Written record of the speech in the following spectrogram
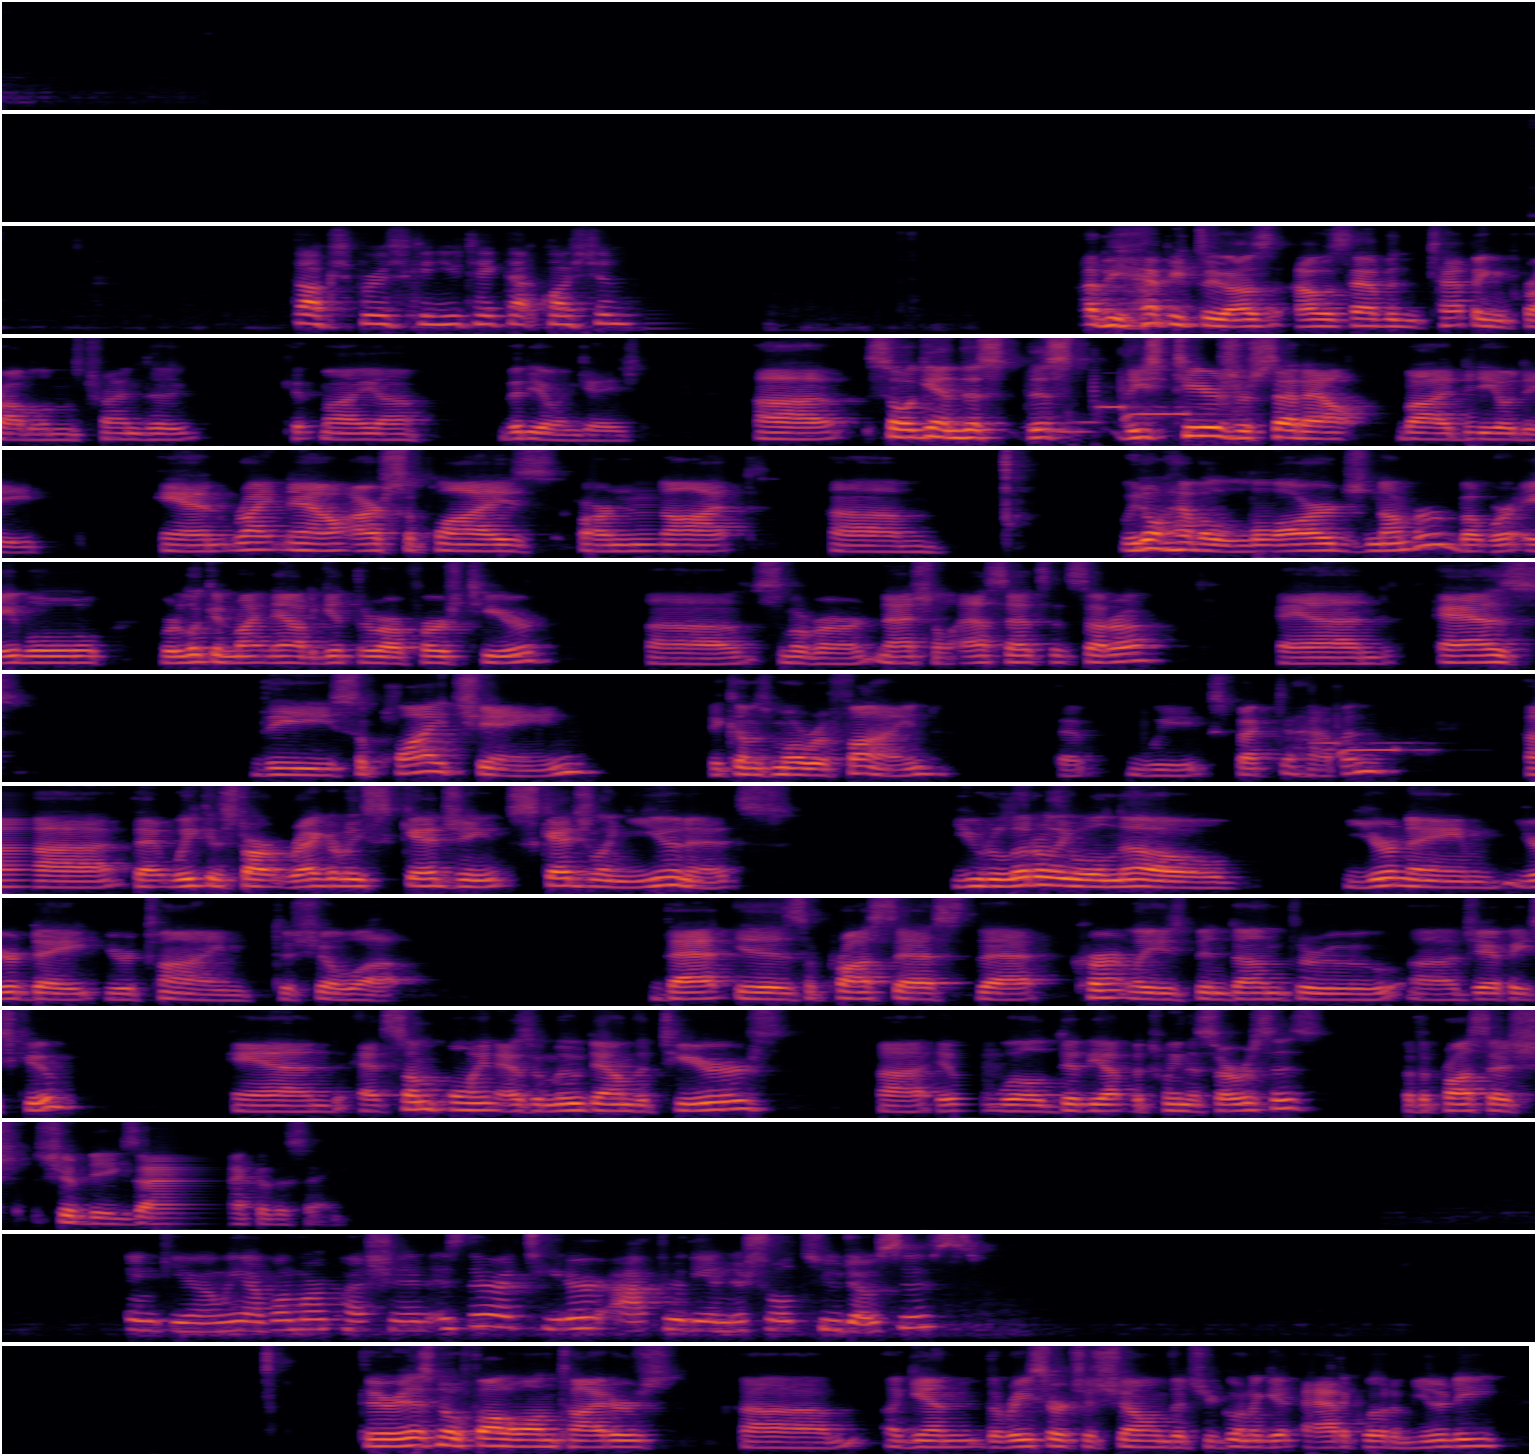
Doc Spruce, can you take that question? I'd be happy to. I was, I was having tapping problems trying to get my uh, video engaged. Uh, So again, this, this, these tiers are set out by DOD. And right now, our supplies are not, um, we don't have a large number, but we're able, we're looking right now to get through our first tier, uh, some of our national assets, et cetera. And as the supply chain becomes more refined, that we expect to happen, uh, that we can start regularly scheduling, scheduling units, you literally will know your name, your date, your time to show up. That is a process that currently has been done through uh, JFHQ. And at some point, as we move down the tiers, uh, it will divvy up between the services, but the process sh- should be exactly the same. Thank you. And we have one more question. Is there a titer after the initial two doses? There is no follow-on titers. Um, Again, the research has shown that you're going to get adequate immunity.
